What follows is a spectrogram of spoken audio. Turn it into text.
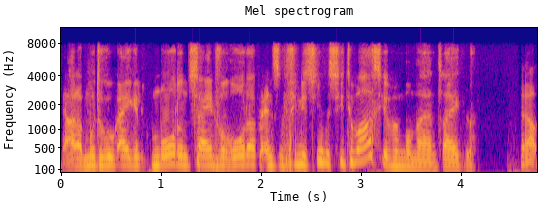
ja, dat moet toch ook eigenlijk moordend zijn voor Roda en zijn financiële situatie op het moment, me. Ja.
